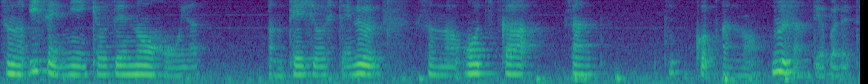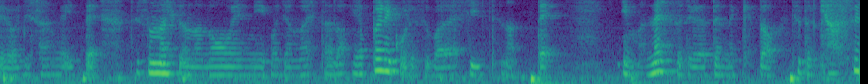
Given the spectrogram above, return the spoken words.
その伊勢に共生農法をやあの提唱してるその大塚さんこあのムーさんって呼ばれてるおじさんがいてでその人の農園にお邪魔したらやっぱりこれ素晴らしいってなって今ねそれをやってんだけどちょっと共生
